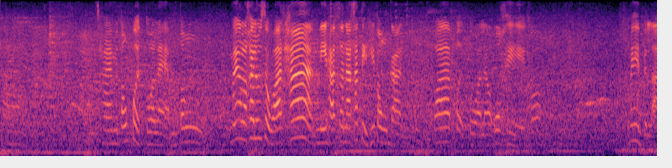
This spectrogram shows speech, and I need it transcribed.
ใช่ใช่ มันต้องเปิดตัวแหละ มันต้องไม่เราแค่รู้สึกว่าถ้ามีทัศนคติที่ตรงกัน ว่าเปิดตัวแล้วโอเคก็ ไม่เห็นเป็นไร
